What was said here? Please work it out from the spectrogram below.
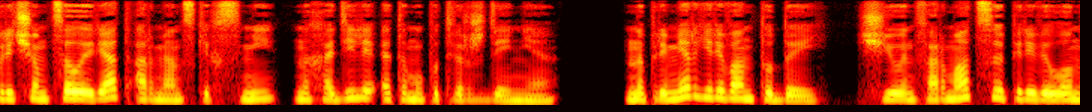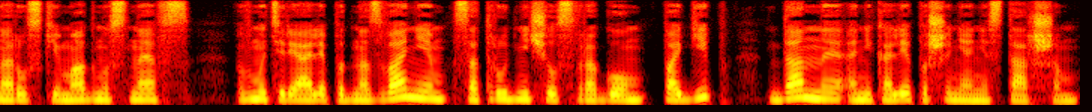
Причем целый ряд армянских СМИ находили этому подтверждение. Например, Ереван Тудей, чью информацию перевело на русский Магнус Невс, в материале под названием «Сотрудничал с врагом, погиб», данные о Николе Пашиняне-старшем.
